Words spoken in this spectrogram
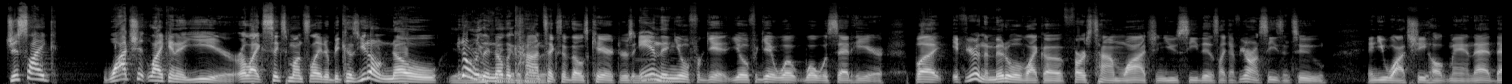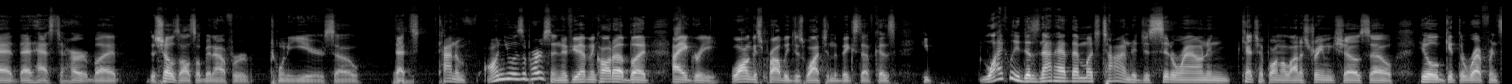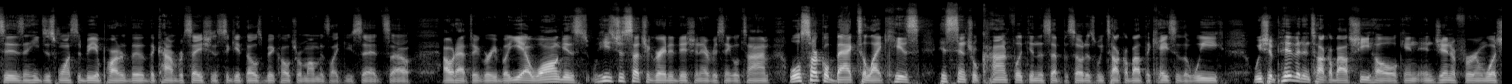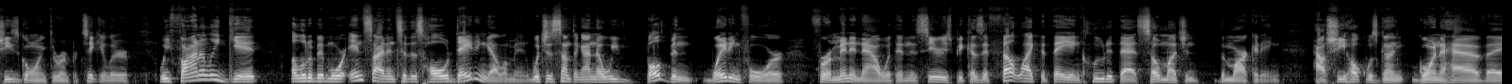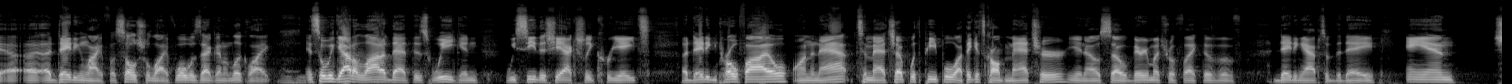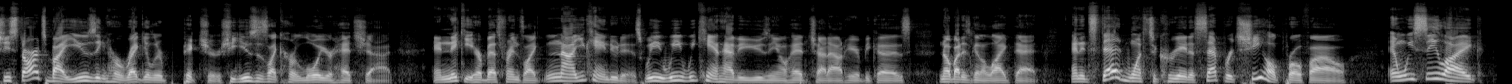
just, like, watch it like in a year or like six months later because you don't know yeah, you don't really know the context of those characters mm-hmm. and then you'll forget. You'll forget what what was said here. But if you're in the middle of like a first time watch and you see this like if you're on season two and you watch she-hulk man that that that has to hurt. But the show's also been out for 20 years so that's kind of on you as a person if you haven't caught up. But i agree. Wong is probably just watching the big stuff because he likely does not have that much time to just sit around and catch up on a lot of streaming shows. So he'll get the references and he just wants to be a part of the, the conversations to get those big cultural moments, like you said. So I would have to agree. But yeah, Wong is he's just such a great addition every single time. We'll circle back to like his his central conflict in this episode as we talk about the case of the week. We should pivot and talk about She-Hulk and, and Jennifer and what she's going through in particular. We finally get a little bit more insight into this whole dating element, which is something I know we've both been waiting for for a minute now within this series because it felt like that they included that so much in the marketing. How She Hulk was going, going to have a, a, a, dating life, a social life. What was that going to look like? Mm-hmm. And so we got a lot of that this week, and we see that she actually creates a dating profile on an app to match up with people. I think it's called Matcher, you know, so very much reflective of dating apps of the day. And she starts by using her regular picture. She uses like her lawyer headshot. And Nikki, her best friend's like, nah, you can't do this. We we we can't have you using your headshot out here because nobody's gonna like that. And instead wants to create a separate She-Hulk profile. And we see like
